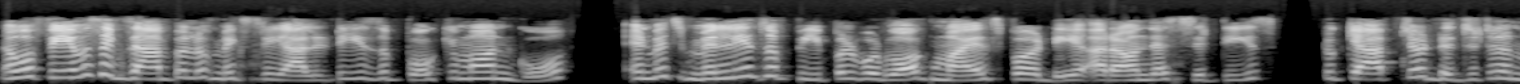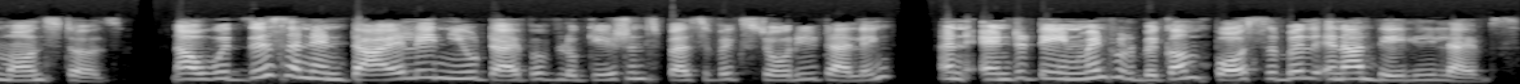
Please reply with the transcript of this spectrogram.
Now, a famous example of mixed reality is the Pokemon Go, in which millions of people would walk miles per day around their cities to capture digital monsters. Now, with this, an entirely new type of location specific storytelling and entertainment will become possible in our daily lives.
